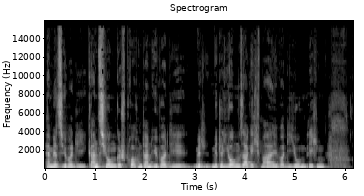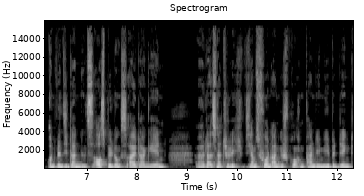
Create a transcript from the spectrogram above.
Wir haben jetzt über die ganz Jungen gesprochen, dann über die Mitteljungen, sage ich mal, über die Jugendlichen. Und wenn sie dann ins Ausbildungsalter gehen, äh, da ist natürlich, Sie haben es vorhin angesprochen, pandemiebedingt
